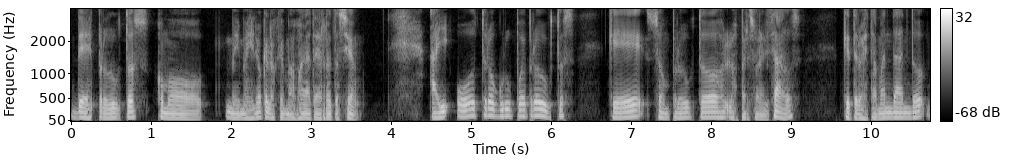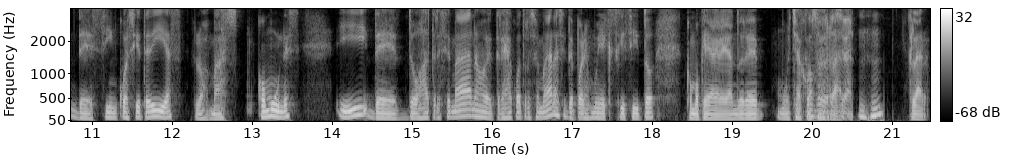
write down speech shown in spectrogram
de productos como me imagino que los que más van a tener rotación. Hay otro grupo de productos que son productos los personalizados, que te los está mandando de 5 a 7 días, los más comunes, y de 2 a 3 semanas o de 3 a 4 semanas si te pones muy exquisito, como que agregándole muchas cosas raras. Claro.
